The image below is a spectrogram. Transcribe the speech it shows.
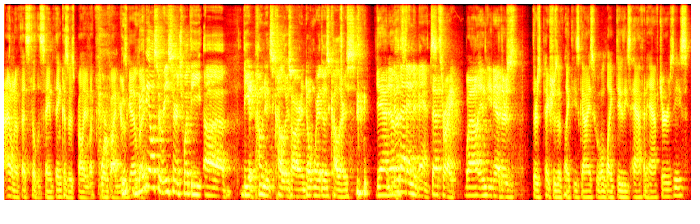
I don't know if that's still the same thing because it was probably like four or five years ago. maybe but also research what the uh, the opponent's colors are and don't wear those colors. yeah, no, know that in advance. That's right. Well, and you know, there's there's pictures of like these guys who will like do these half and half jerseys.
